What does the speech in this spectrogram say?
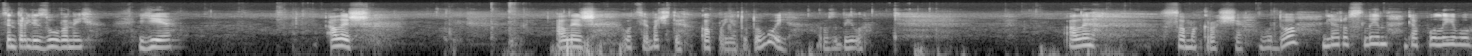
централізований є. Але ж, але ж, оце, бачите, капає тут ой, розбила. Але сама краща вода для рослин, для поливу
